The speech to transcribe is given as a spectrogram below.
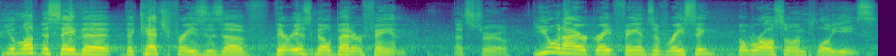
you love to say the the catchphrases of "there is no better fan." That's true. You and I are great fans of racing, but we're also employees.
